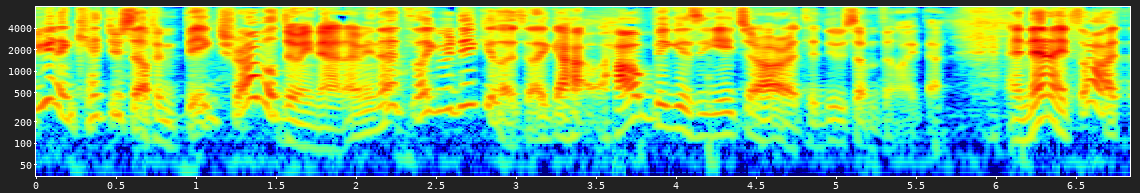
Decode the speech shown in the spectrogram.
you're going to get yourself in big trouble doing that. I mean, that's like ridiculous. Like, how, how big is the Yetzer to do something like that? And then I thought,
